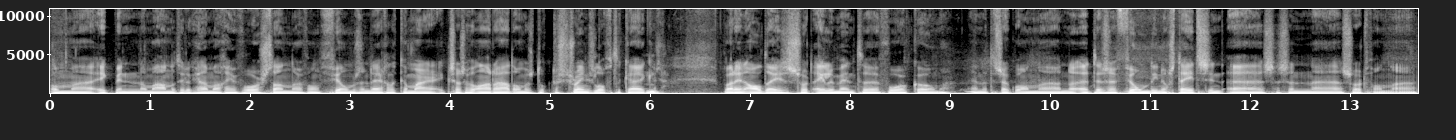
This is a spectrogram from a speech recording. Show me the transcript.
Om, uh, ik ben normaal natuurlijk helemaal geen voorstander van films en dergelijke. Maar ik zou ze wel aanraden om eens Doctor Strangelove te kijken. Waarin al deze soort elementen voorkomen. En het is ook wel een, uh, het is een film die nog steeds in zijn soort van.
